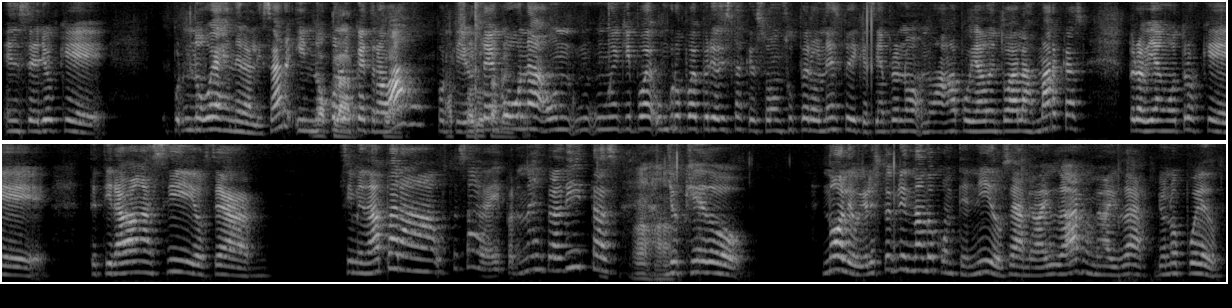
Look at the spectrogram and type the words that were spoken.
en serio que no voy a generalizar y no, con lo que trabajo, porque yo tengo una, un, un, equipo, un grupo de periodistas que son súper honestos y que siempre nos, nos han apoyado en todas las marcas, pero habían otros que te tiraban así, o sea, si me da para, usted sabe, para unas entraditas, yo quedo, no, Leo, yo le estoy brindando contenido, o sea, me va a ayudar, no me va a ayudar, yo no puedo.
